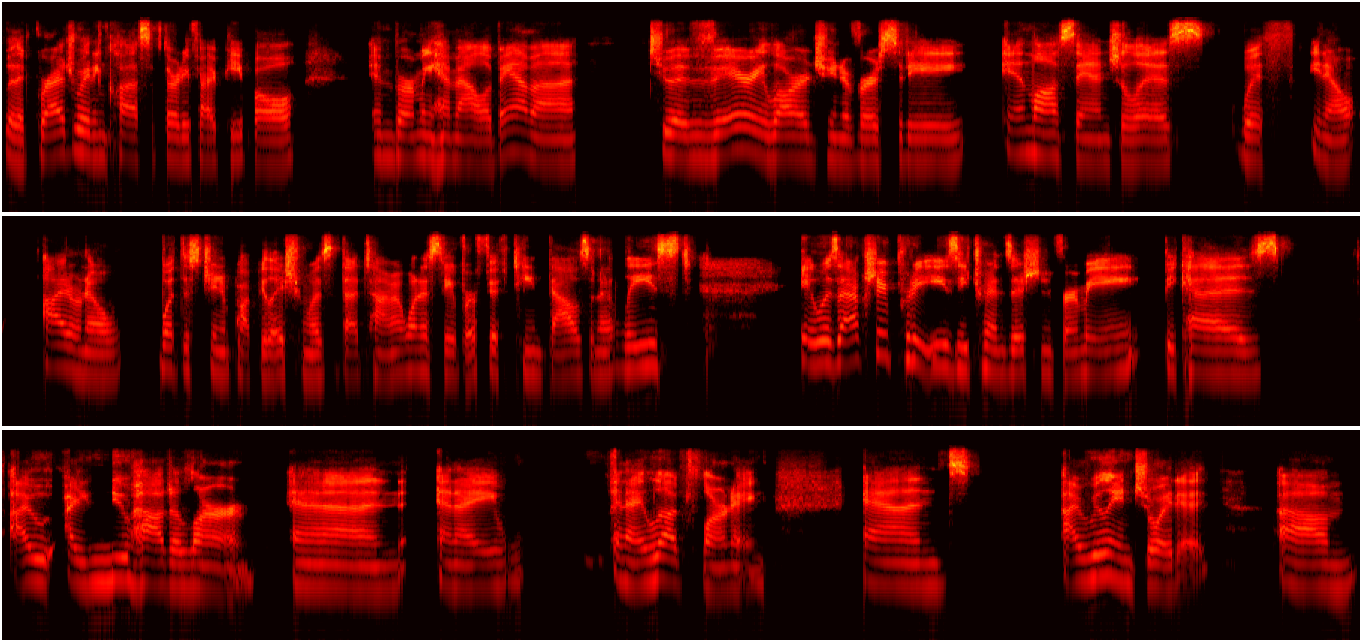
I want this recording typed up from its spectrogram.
with a graduating class of 35 people in Birmingham, Alabama, to a very large university in Los Angeles with, you know, I don't know what the student population was at that time. I want to say over 15,000 at least. It was actually a pretty easy transition for me because I, I knew how to learn and and I and I loved learning. And I really enjoyed it. Um,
